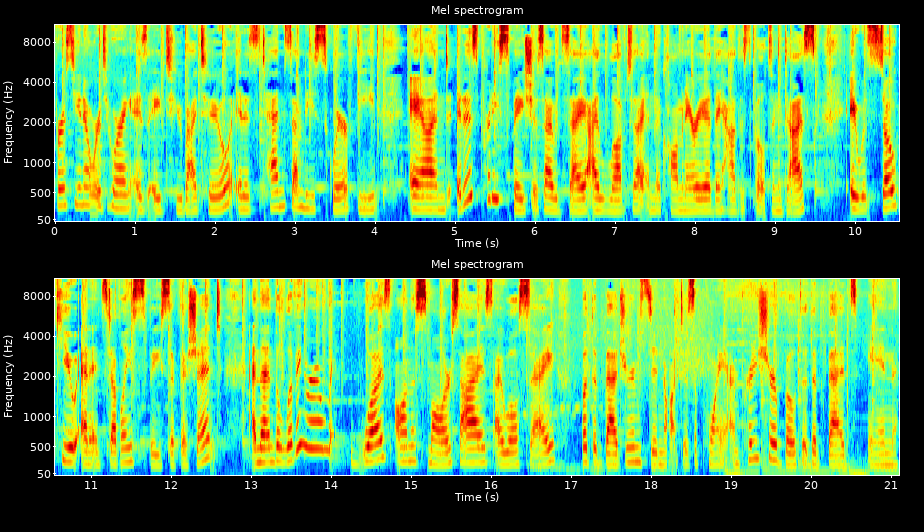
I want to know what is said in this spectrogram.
First unit we're touring is a 2x2. It is 1070 square feet and it is pretty spacious, I would say. I loved that in the common area they have this built-in desk. It was so cute and it's definitely space efficient. And then the living room was on the smaller size, I will say, but the bedrooms did not disappoint. I'm pretty sure both of the beds in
